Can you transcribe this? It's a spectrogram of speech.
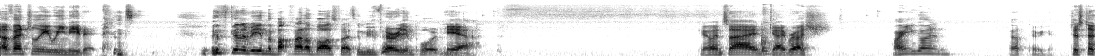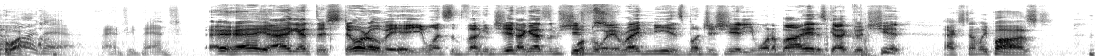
Eventually, we need it. It's gonna be in the final boss fight. It's gonna be very important. yeah. Go inside, Guybrush. Why aren't you going? Oh, there we go. Just took a oh, while. Hi there, fancy pants. Hey, hey, I got this store over here. You want some fucking shit? I got some shit Whoops. for you right in here. It's a bunch of shit. You wanna buy it? It's got good shit. Accidentally paused.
